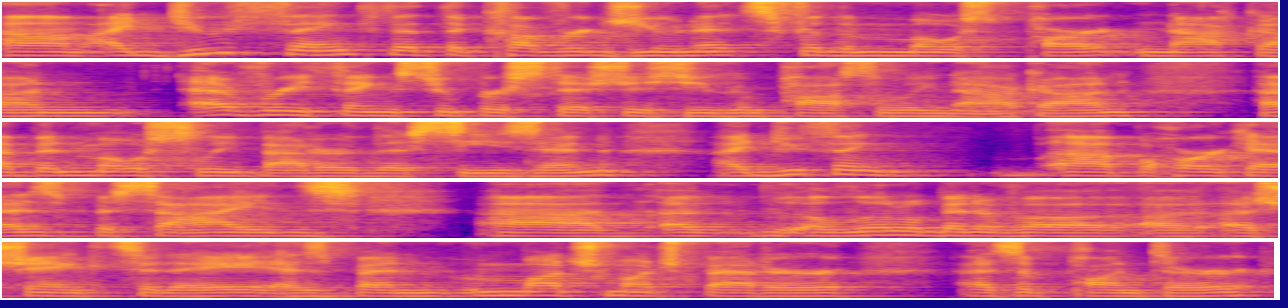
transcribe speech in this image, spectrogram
um, I do think that the coverage units, for the most part, knock on everything superstitious you can possibly knock on, have been mostly better this season. I do think uh, Bojorquez, besides uh, a, a, little bit of a, a, shank today, has been much, much better as a punter,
